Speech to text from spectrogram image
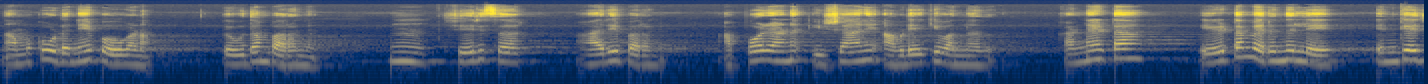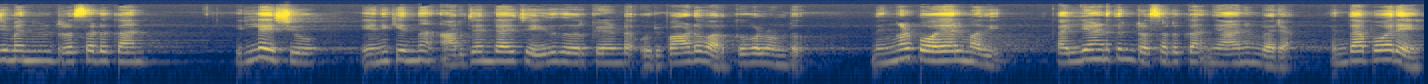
നമുക്ക് ഉടനെ പോകണം ഗൗതം പറഞ്ഞു. "ഉം, ശരി സാർ ആര്യ പറഞ്ഞു. അപ്പോഴാണ് ഇഷാനി അവിടേക്ക് വന്നത്. കണ്ണേട്ടാ ഏട്ടൻ വരുന്നില്ലേ? എൻഗേജ്മെന്റിന് ഡ്രസ് എടുക്കാൻ? ഇല്ല ഇശു എനിക്കിന്ന് അർജന്റായി ചെയ്തു തീർക്കേണ്ട ഒരുപാട് വർക്കുകളുണ്ട്. നിങ്ങൾ പോയാൽ മതി. കല്യാണത്തിന് ഡ്രസ് എടുക്കാൻ ഞാനും വരാം. എന്താ പോരെ?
